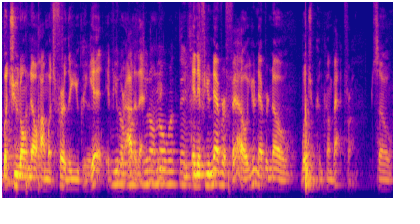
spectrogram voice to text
But you don't know how much further you could get if you, don't were out know, of that. You don't know what things. And if you never fail, you never know what you can come back from. So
